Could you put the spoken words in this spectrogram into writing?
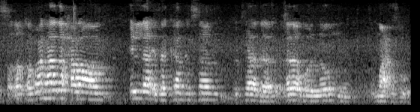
الصلاة. طبعا هذا حرام. إلا إذا كان إنسان مثل هذا غلبه النوم ومعذور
